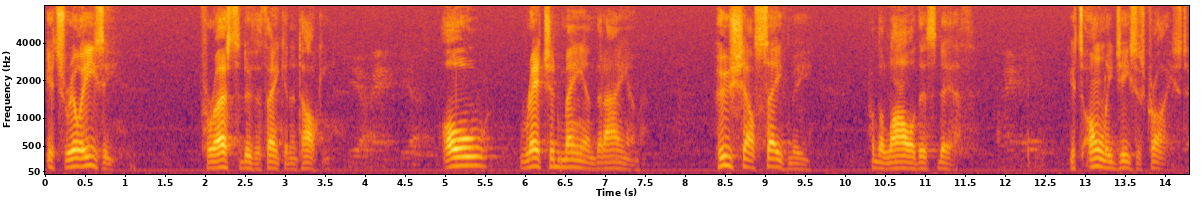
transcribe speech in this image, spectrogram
It's real easy for us to do the thinking and talking. Oh, wretched man that I am, who shall save me from the law of this death? It's only Jesus Christ.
